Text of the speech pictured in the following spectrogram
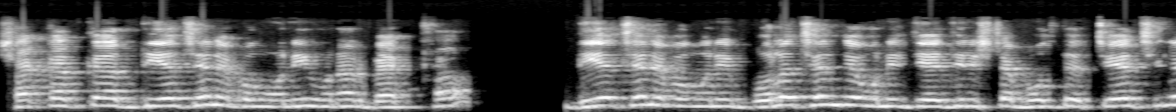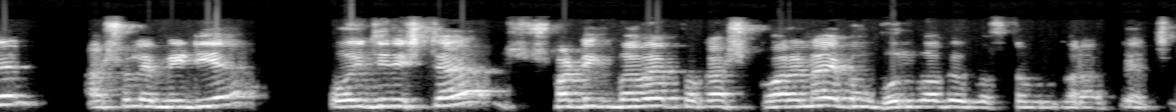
সাক্ষাৎকার দিয়েছেন এবং উনি ওনার ব্যাখ্যা দিয়েছেন এবং উনি বলেছেন যে উনি যে জিনিসটা বলতে চেয়েছিলেন, আসলে মিডিয়া ওই জিনিসটা সঠিকভাবে প্রকাশ করে না এবং ভুলভাবে উপস্থাপন করা হয়েছে।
